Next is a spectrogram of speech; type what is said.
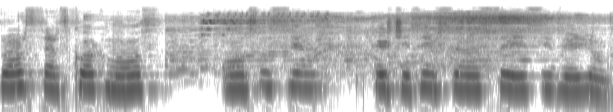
Brawl Stars korkma. Onsuz sen herkese efsane staresi veriyorum.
